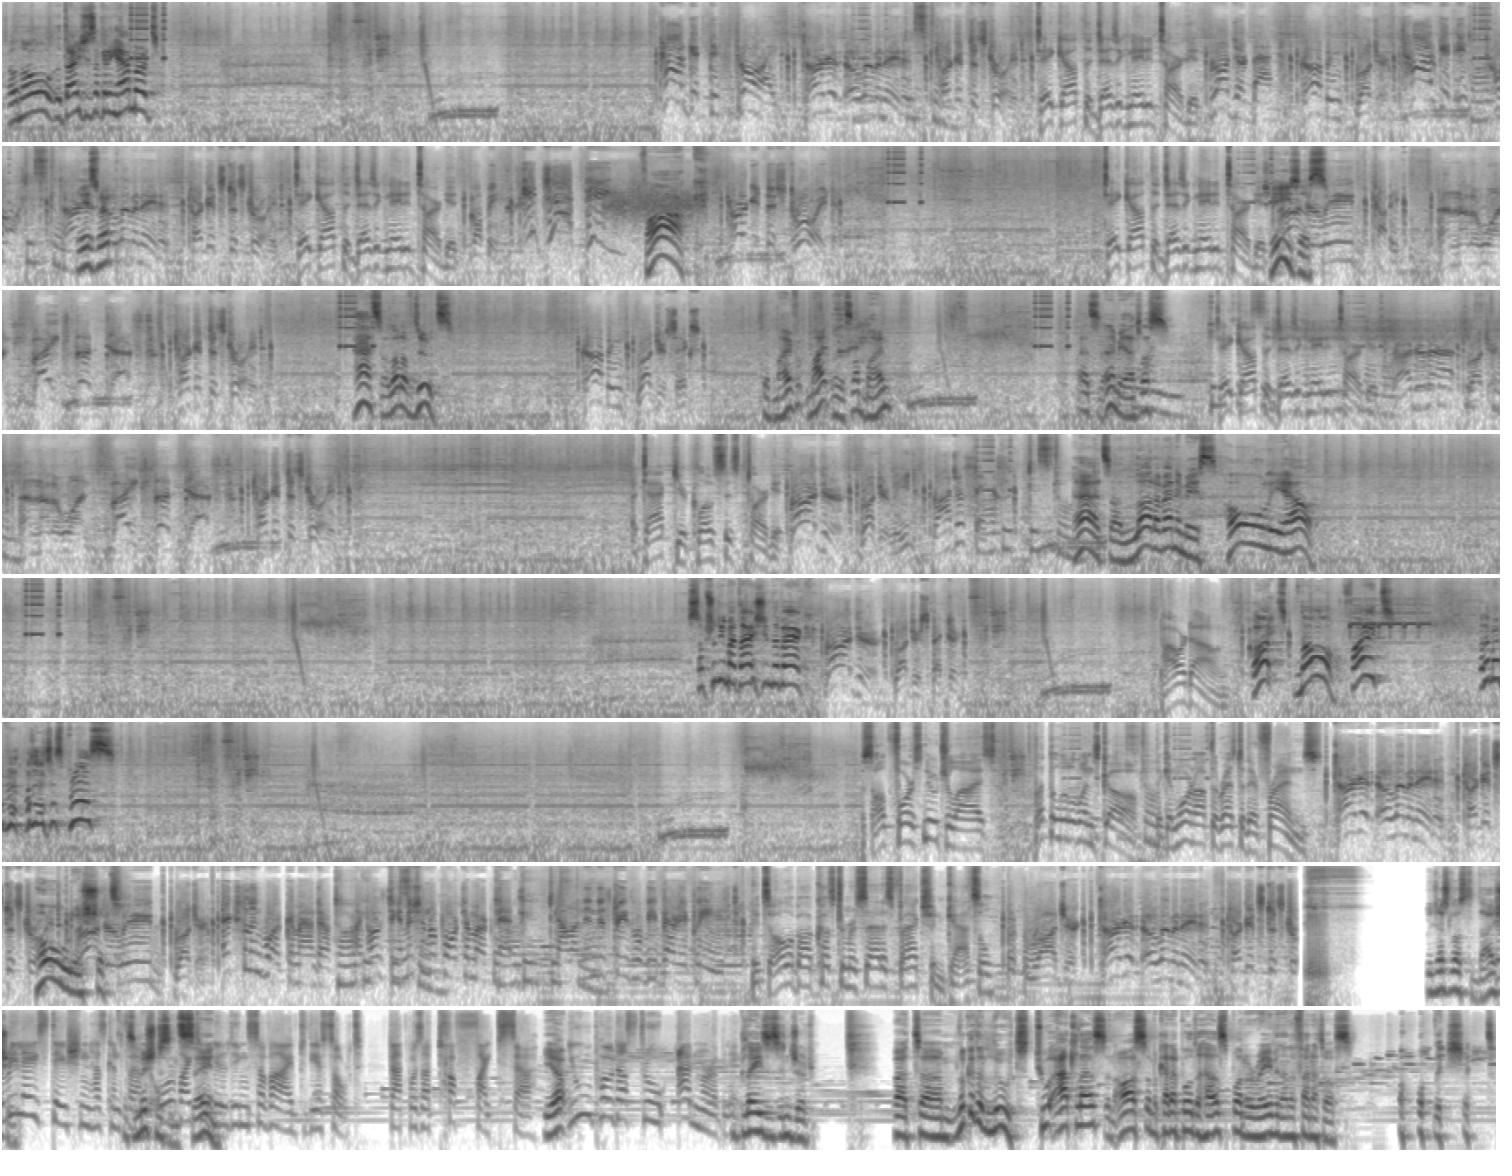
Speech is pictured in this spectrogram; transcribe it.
Oh no, the Daishis are getting hammered. Target destroyed. Target eliminated. Destroyed. Target destroyed. Take out the designated target. Roger that. Copy. Roger. Target is Target tossed. destroyed. Target Yes, rep. eliminated. Target's destroyed. Take out the designated target. Copy. Ejecting! Fuck! Target destroyed. Take out the designated target. Jesus. Lead. Copy. Another one. Bites the dust. Target destroyed. That's a lot of dudes. Copy. Roger, 6. Is that my, mine? No, it's not mine. That's an enemy atlas. Take out the designated target. Roger that. Roger. Another one. Bites the dust. Target destroyed. Attack your closest target. Roger. Roger, lead. Roger, six. Target destroyed. That's a lot of enemies. Holy hell. Stop shooting my Daishi in the back! Roger. Roger, Spectre. Power down. What? No! Fight! What, am I, what did I just press? Assault force neutralized. Let the little ones go. They can warn off the rest of their friends. Target eliminated. Target's destroyed. Holy Roger, shit. lead. Roger. Excellent work, Commander. Target I'm posting a mission report to Mercnet. Target Talon. Industries will be very pleased. It's all about customer satisfaction, Castle. Roger. Target eliminated. Target's destroyed. We just lost the The relay station has confirmed mission is all vital buildings survived the assault. That was a tough fight, sir. Yep. You pulled us through admirably. Blaze is injured. But um, look at the loot. Two Atlas, an awesome, a Catapult, a Hellspawn, a Raven, and a Thanatos. Holy shit.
